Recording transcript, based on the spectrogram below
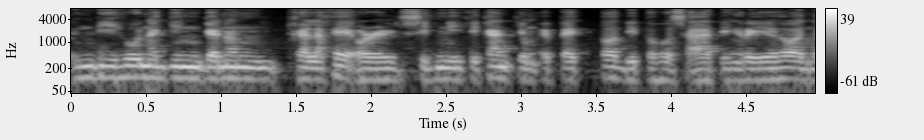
hindi ho naging ganun kalaki or significant yung epekto dito ho sa ating rehiyon.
